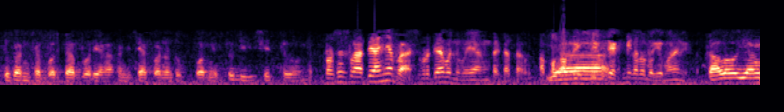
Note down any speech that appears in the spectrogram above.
Itu kan cabur-cabur yang akan disiapkan untuk PON itu di situ. Proses latihannya, Pak, seperti apa nih, Pak, yang mereka tahu? Apakah Ya. fisik, teknik, atau bagaimana nih? Pak? Kalau yang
